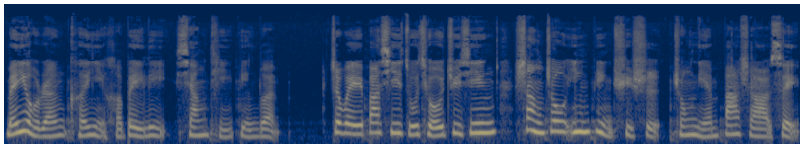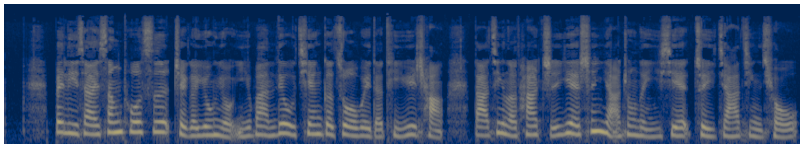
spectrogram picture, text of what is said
没有人可以和贝利相提并论。这位巴西足球巨星上周因病去世，终年八十二岁。贝利在桑托斯这个拥有一万六千个座位的体育场，打进了他职业生涯中的一些最佳进球。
